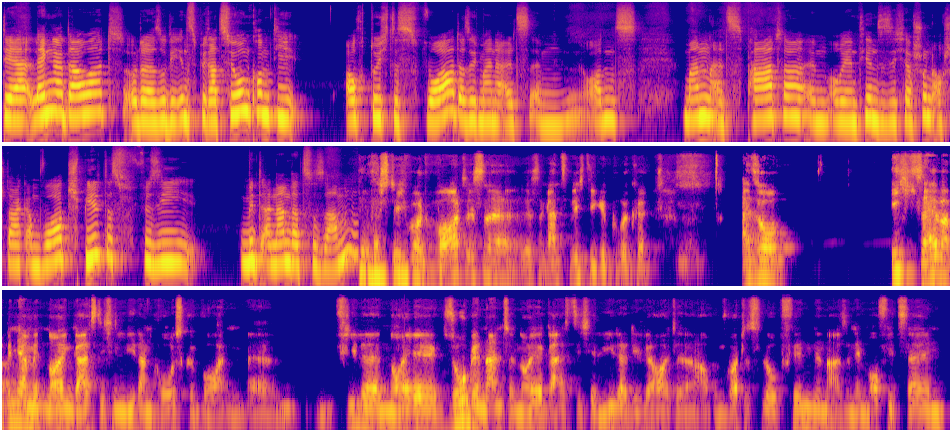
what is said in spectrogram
der länger dauert oder so die Inspiration kommt, die auch durch das Wort, also ich meine, als ähm, Ordensmann, als Pater ähm, orientieren Sie sich ja schon auch stark am Wort. Spielt das für Sie miteinander zusammen? Das Stichwort Wort ist eine, ist eine ganz wichtige Brücke. Also ich selber bin ja mit neuen geistlichen Liedern groß geworden. Ähm, viele neue, sogenannte neue geistliche Lieder, die wir heute auch im Gotteslob finden, also in dem offiziellen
